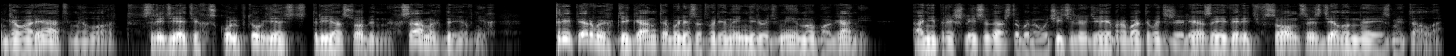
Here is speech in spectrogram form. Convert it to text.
«Говорят, милорд, среди этих скульптур есть три особенных, самых древних. Три первых гиганта были сотворены не людьми, но богами. Они пришли сюда, чтобы научить людей обрабатывать железо и верить в солнце, сделанное из металла.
